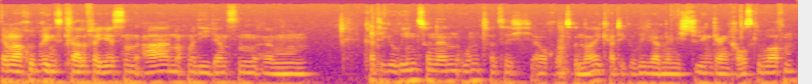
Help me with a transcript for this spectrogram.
Wir haben auch übrigens gerade vergessen, A, nochmal die ganzen ähm, Kategorien zu nennen und tatsächlich auch unsere neue Kategorie. Wir haben nämlich Studiengang rausgeworfen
